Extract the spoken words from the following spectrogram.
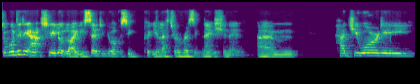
So, what did it actually look like? You said you obviously put your letter of resignation in. Um, had you already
